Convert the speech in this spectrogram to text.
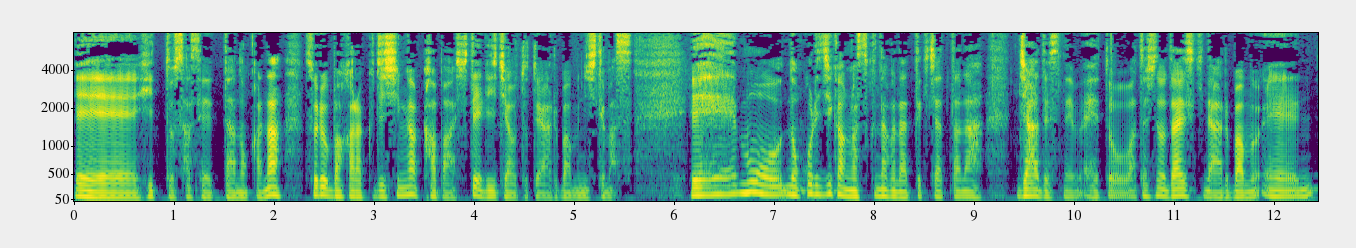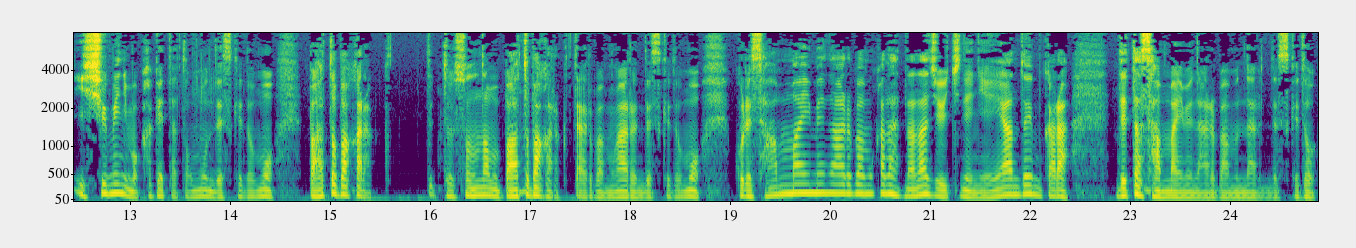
えー、ヒットさせたのかな。それをバカラック自身がカバーしてリーチアウトというアルバムにしてます。えー、もう残り時間が少なくなってきちゃったな。じゃあですね、えっ、と、私の大好きなアルバム、えー、一周目にもかけたと思うんですけども、バート・バカラック。その名もバート・バカラクってアルバムがあるんですけども、これ3枚目のアルバムかな ?71 年に A&M から出た3枚目のアルバムになるんですけど、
